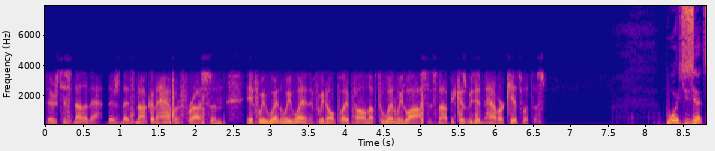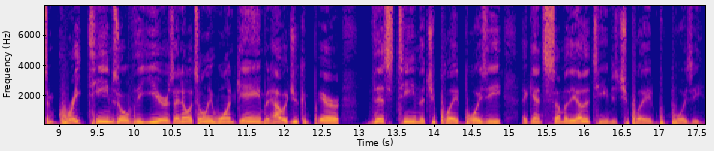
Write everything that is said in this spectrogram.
there's just none of that. There's that's not going to happen for us. And if we win, we win. If we don't play well enough to win, we lost. It's not because we didn't have our kids with us. Boise's had some great teams over the years. I know it's only one game, but how would you compare this team that you played Boise against some of the other teams that you played Boise?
